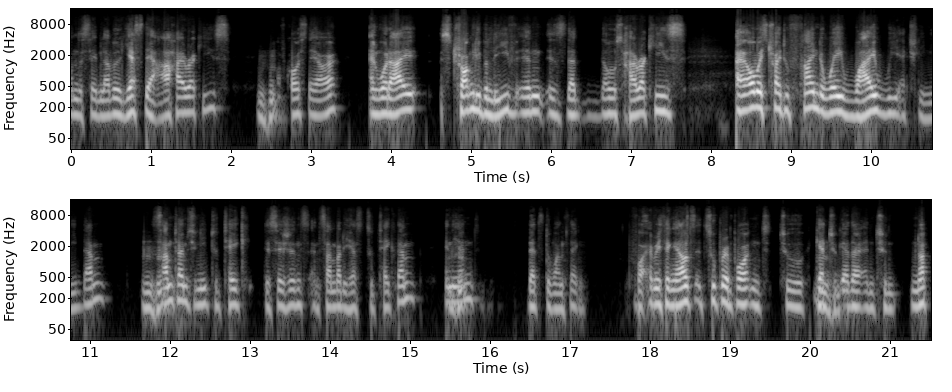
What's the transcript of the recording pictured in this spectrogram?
on the same level. Yes, there are hierarchies. Mhm. Of course they are. And what I strongly believe in is that those hierarchies, I always try to find a way why we actually need them. Mhm. Sometimes you need to take decisions and somebody has to take them in Mhm. the end. That's the one thing. For everything else, it's super important to get Mhm. together and to not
